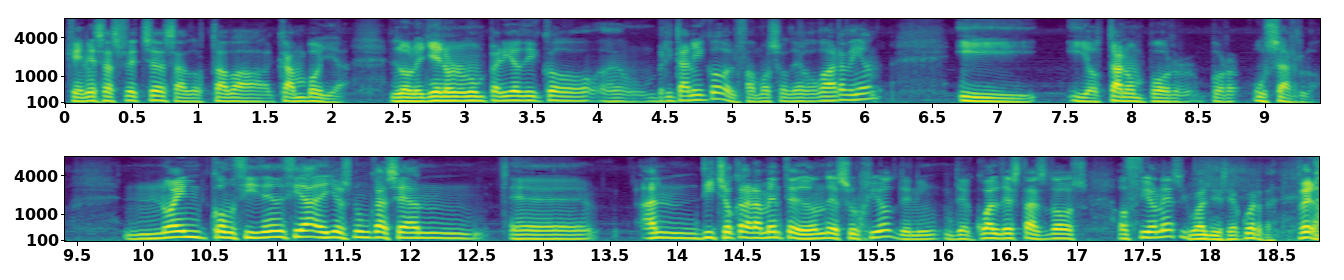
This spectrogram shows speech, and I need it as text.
que en esas fechas adoptaba Camboya. Lo leyeron en un periódico eh, británico, el famoso The Guardian, y, optaron por, usarlo. No hay coincidencia, ellos nunca se han, eh, han dicho claramente de dónde surgió, de, cuál de estas dos opciones. Igual ni se acuerdan. Pero,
